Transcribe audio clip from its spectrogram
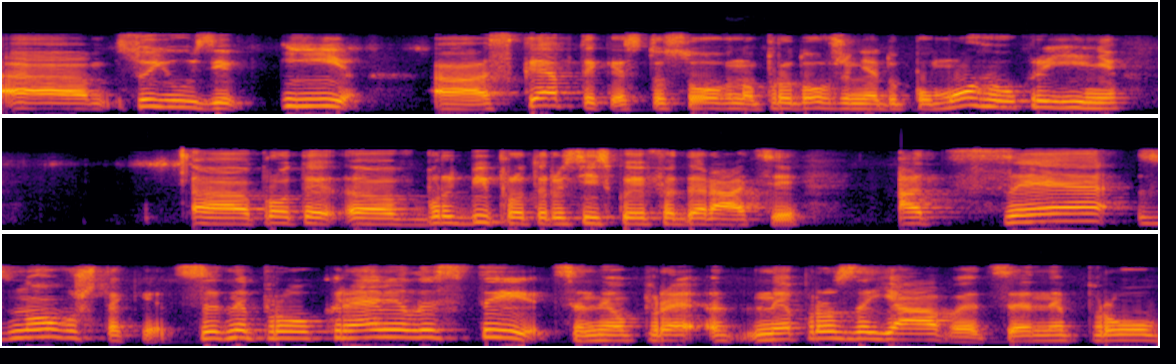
е, союзів, і е, скептики стосовно продовження допомоги Україні е, проти е, в боротьбі проти Російської Федерації. А це знову ж таки це не про окремі листи, це не опре, не про заяви, це не про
